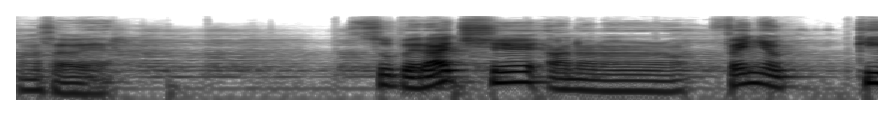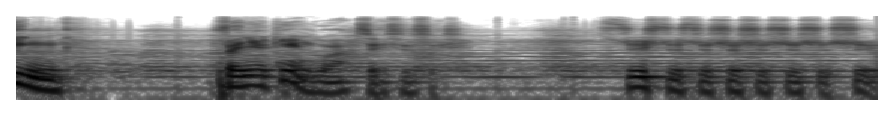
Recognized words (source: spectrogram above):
Vamos a ver. Super H. Ah, no, no, no, no. Feño King. Feño King, ¿va? Sí, sí, sí. Sí, sí, sí, sí, sí, sí, sí. sí.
